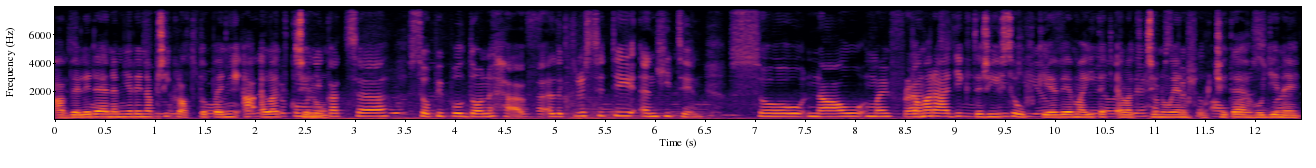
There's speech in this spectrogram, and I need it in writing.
aby lidé neměli například topení a elektřinu. Kamarádi, kteří jsou v Kijevě, mají teď elektřinu jen v určité hodiny.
